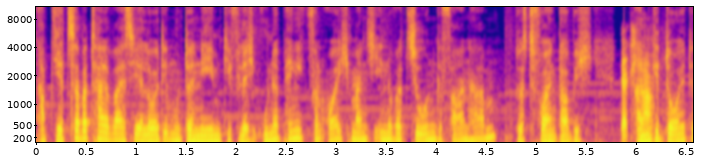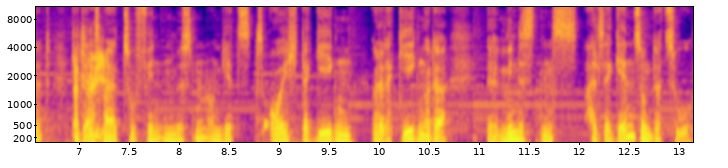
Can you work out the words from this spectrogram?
habt jetzt aber teilweise ja Leute im Unternehmen, die vielleicht unabhängig von euch manche Innovationen gefahren haben. Du hast vorhin, glaube ich, ja, angedeutet, die Natürlich. da erstmal dazu finden müssen und jetzt euch dagegen oder dagegen oder äh, mindestens als Ergänzung dazu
